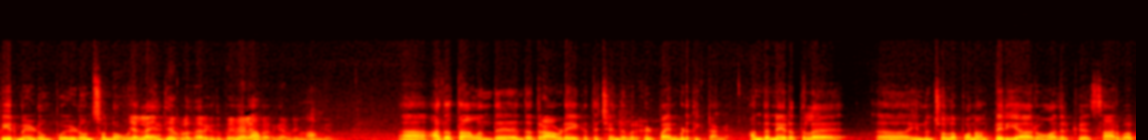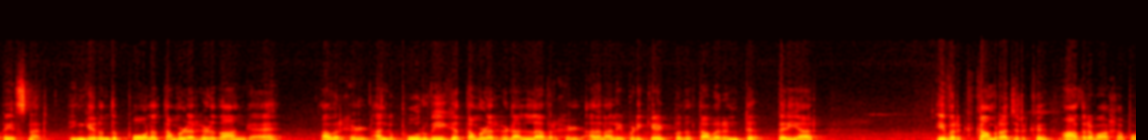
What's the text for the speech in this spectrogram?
பீர்மேடும் போயிடும்னு சொன்ன எல்லாம் இந்தியாவுக்குள்ள தான் இருக்குது. போய் வேலையை பாருங்க அப்படின்னு அதைத்தான் வந்து இந்த திராவிட இயக்கத்தை சேர்ந்தவர்கள் பயன்படுத்திக்கிட்டாங்க. அந்த நேரத்தில் இன்னும் சொல்ல போனால் பெரியாரும் அதற்கு சார்பாக பேசினார். இங்கிருந்து போன தமிழர்கள் தான் அங்கே. அவர்கள் அங்கே பூர்வீக தமிழர்கள் அல்ல அவர்கள். அதனால் இப்படி கேட்பது தவறுன்ட்டு பெரியார் இவருக்கு காமராஜருக்கு ஆதரவாக அப்போ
